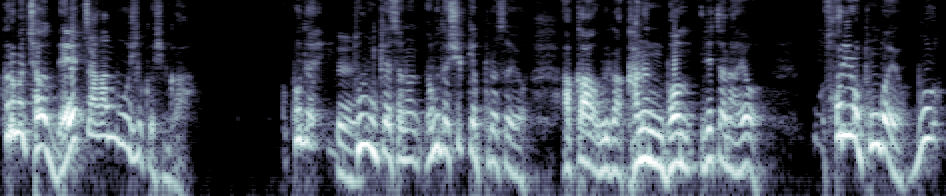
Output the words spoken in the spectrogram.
그러면 저 내자가 무엇일 것인가? 근데 네. 두 분께서는 너무도 쉽게 풀었어요. 아까 우리가 가는 범 이랬잖아요. 소리로 푼 거예요. 무,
